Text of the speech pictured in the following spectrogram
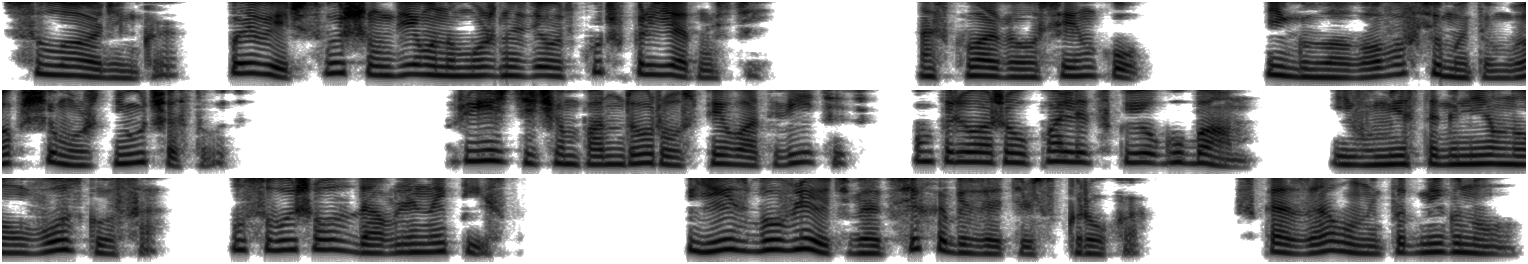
«Сладенько. Поверь, с высшим демоном можно сделать кучу приятностей», – осклабился Инкуб. И голова во всем этом вообще может не участвовать. Прежде чем Пандора успела ответить, он приложил палец к ее губам и вместо гневного возгласа услышал сдавленный писк. «Я избавляю тебя от всех обязательств, Кроха», — сказал он и подмигнул.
